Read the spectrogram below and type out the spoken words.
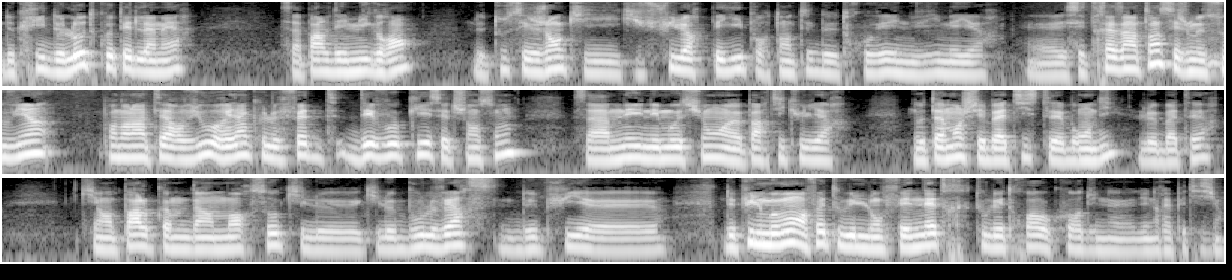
de cris de l'autre côté de la mer. Ça parle des migrants, de tous ces gens qui, qui fuient leur pays pour tenter de trouver une vie meilleure. Euh, c'est très intense et je me souviens, pendant l'interview, rien que le fait d'évoquer cette chanson, ça a amené une émotion euh, particulière. Notamment chez Baptiste Brondy, le batteur, qui en parle comme d'un morceau qui le, qui le bouleverse depuis, euh, depuis le moment en fait où ils l'ont fait naître tous les trois au cours d'une répétition.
